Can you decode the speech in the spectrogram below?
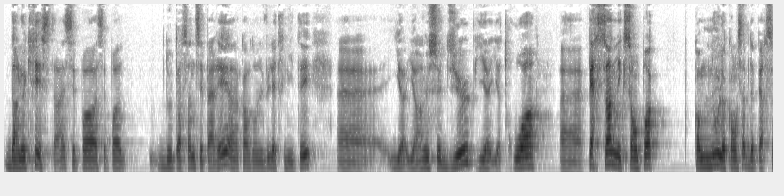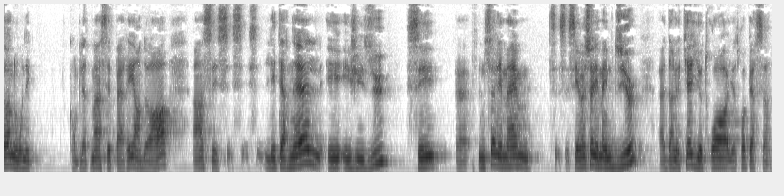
dans le Christ. Hein. C'est pas, c'est pas deux personnes séparées. Hein, quand on a vu la Trinité, euh, il, y a, un seul Dieu, puis il y a, trois euh, personnes, mais qui sont pas comme nous le concept de personne où on est complètement séparés en dehors. Hein, c'est, l'Éternel et, Jésus, c'est euh, une seule et même, c'est un seul et même Dieu dans lequel il y a trois, il y a trois personnes.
